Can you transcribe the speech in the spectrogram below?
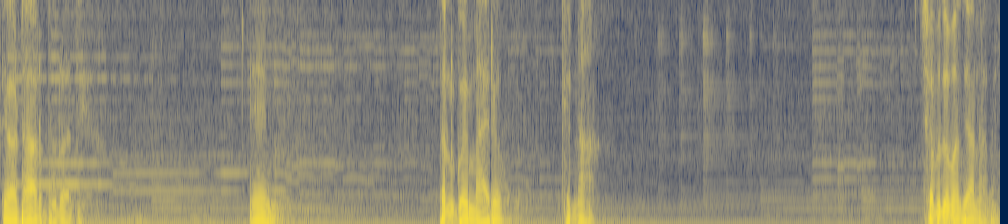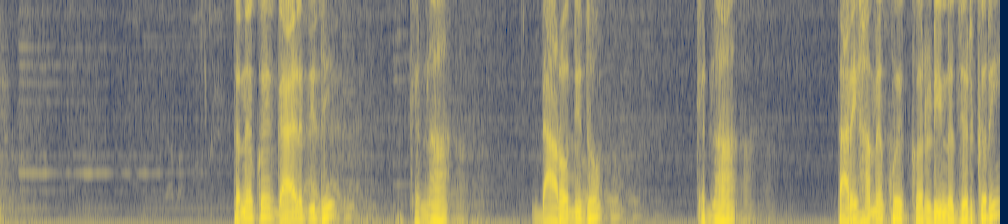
કે અઢાર પૂરા થયા. એમ. તને કોઈ માર્યો? કે ના? શબ્દમાં ધ્યાન આપ્યું તને કોઈ ગાળ દીધી? કે ના? ડારો દીધો? કે ના? તારી સામે કોઈ કરડી નજર કરી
